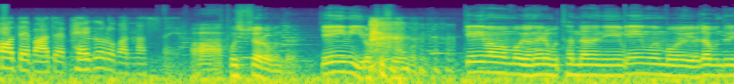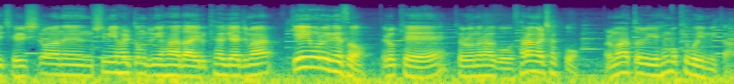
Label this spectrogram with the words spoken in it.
어, 네, 맞아요. 배그로 만났어요. 아 보십시오 여러분들 게임이 이렇게 좋은 겁니다 게임하면 뭐 연애를 못한다느니 게임은 뭐 여자분들이 제일 싫어하는 취미 활동 중에 하나다 이렇게 하게 하지만 게임으로 인해서 이렇게 결혼을 하고 사랑을 찾고 얼마나 또 이게 행복해 보입니까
